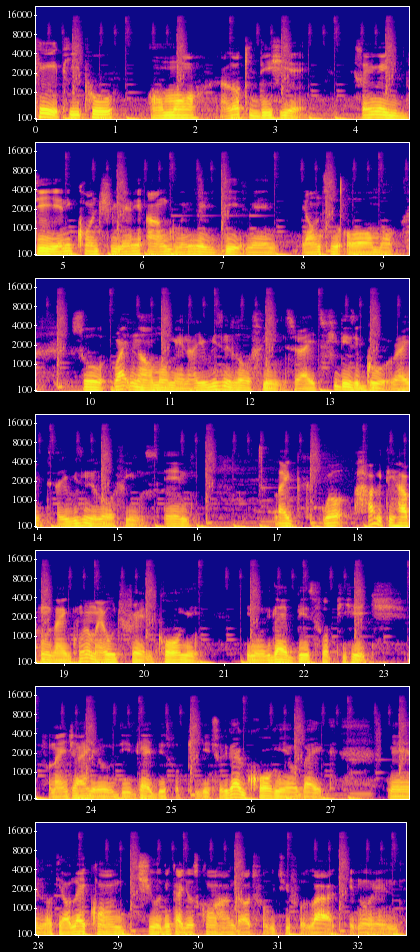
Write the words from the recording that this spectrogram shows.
Hey people, or more, a lucky day here. So anywhere you day, any country, any angle, anywhere you day, man, you're onto or more. So right now, more man, are you reasoning a lot of things, right? A few days ago, right? You reasoning a lot of things? And like, well, how it happened? Like one of my old friends called me, you know, the guy based for PH for Nigeria Hero, the guy based for PH. So the guy called me, I was like man, okay, I'll like come chill, make I just come hang out for with you for lag, you know, and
